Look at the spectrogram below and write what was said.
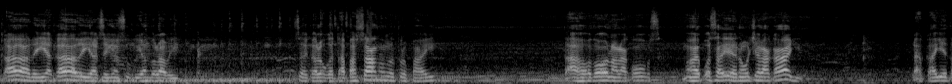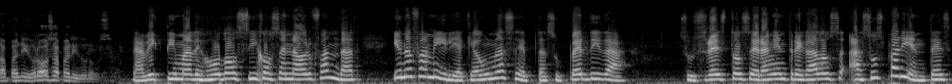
Cada día, cada día siguen subiendo la vida. O sea que lo que está pasando en nuestro país está jodona la cosa. No se puede salir de noche a la calle. La calle está peligrosa, peligrosa. La víctima dejó dos hijos en la orfandad y una familia que aún no acepta su pérdida. Sus restos serán entregados a sus parientes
